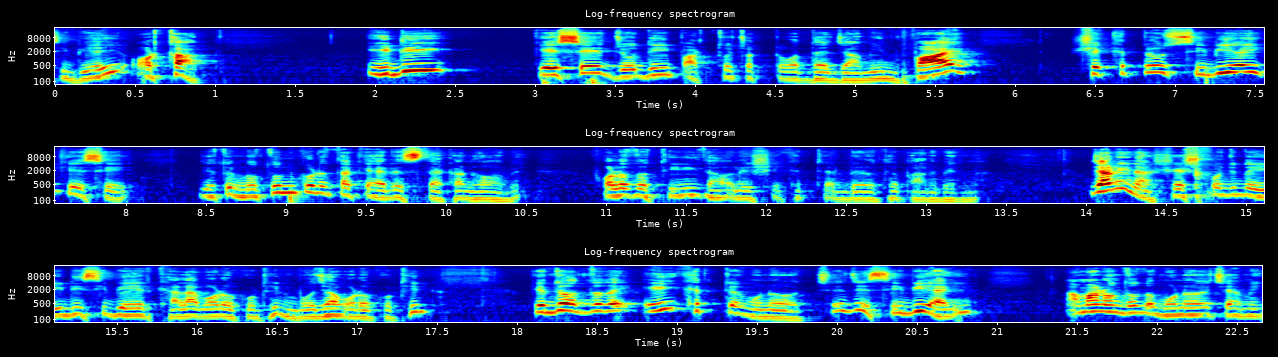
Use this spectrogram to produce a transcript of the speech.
সিবিআই। অর্থাৎ ইডি কেসে যদি পার্থ চট্টোপাধ্যায় জামিন পায়, সেক্ষেত্রেও সিবিআই কেসে যেহেতু নতুন করে তাকে অ্যারেস্ট দেখানো হবে, ফলত তিনি তাহলে সেক্ষেত্রে আর বেরোতে পারবেন না। জানি না, শেষ পর্যন্ত ইডি সিবিআইয়ের খেলা বড় কঠিন, বোঝা বড় কঠিন, কিন্তু অন্তত এই ক্ষেত্রে মনে হচ্ছে যে সিবিআই, আমার অন্তত মনে হয়েছে আমি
